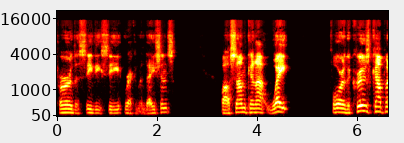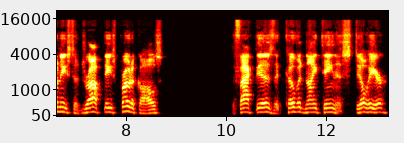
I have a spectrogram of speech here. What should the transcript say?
per the CDC recommendations. While some cannot wait for the cruise companies to drop these protocols, the fact is that COVID 19 is still here,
